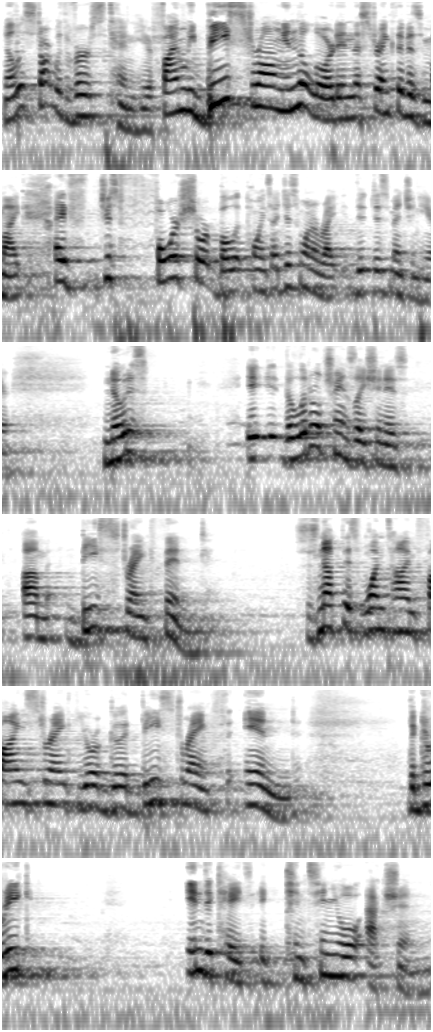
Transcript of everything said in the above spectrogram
Now let's start with verse 10 here. Finally, be strong in the Lord in the strength of his might. I have just four short bullet points I just want to write, just mention here. Notice it, it, the literal translation is um, be strengthened. This is not this one time find strength, you're good. Be strengthened. The Greek indicates a continual action.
